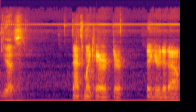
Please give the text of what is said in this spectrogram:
Yes. That's my character. Figured it out.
